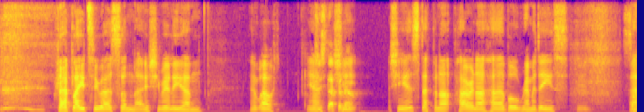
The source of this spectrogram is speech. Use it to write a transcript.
Fair play to her Sun though. She really um well yeah. She's stepping she, up. She is stepping up, her and her herbal remedies. Sun,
